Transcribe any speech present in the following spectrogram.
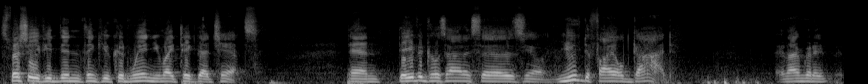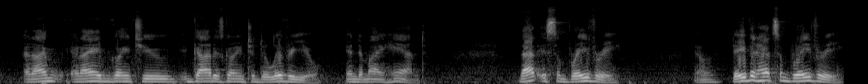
Especially if you didn't think you could win, you might take that chance. And David goes out and says, you know, you've defiled God. And I'm going to and I'm and I am going to God is going to deliver you into my hand. That is some bravery. You know, David had some bravery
